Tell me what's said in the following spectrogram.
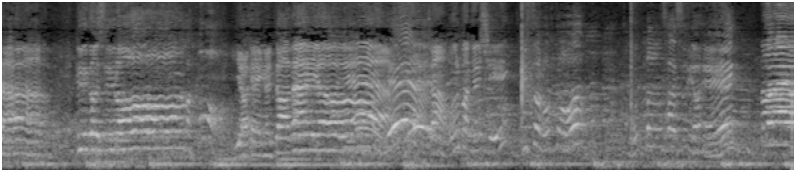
찾아 그곳으로 여행을 떠나요. 예. 자 오늘 밤 10시. 비싼 로또. 못다운 사수 여행. 떠나요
